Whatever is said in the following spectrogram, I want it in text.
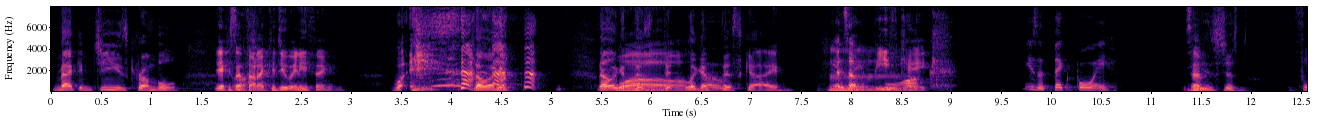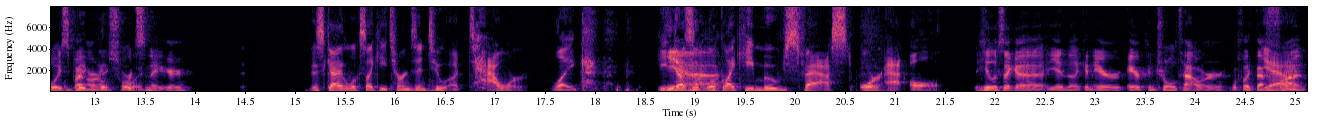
mac and cheese crumble. Yeah, because I thought I could do anything. What? Now look at now look at this. Look at Oh. this guy. It's a Hmm. beefcake. He's a thick boy. Is that He's just voiced by big, Arnold thick boy. Schwarzenegger? This guy looks like he turns into a tower. Like he doesn't look like he moves fast or at all. He looks like a yeah, like an air air control tower with like that Yeah. front.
